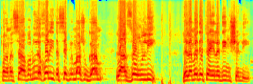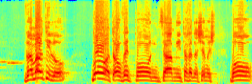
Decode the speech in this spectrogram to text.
פרנסה, אבל הוא יכול להתעסק במשהו גם לעזור לי, ללמד את הילדים שלי. ואמרתי לו, בוא, אתה עובד פה, נמצא מתחת לשמש, בוא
